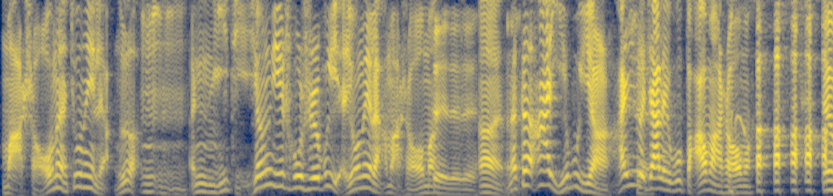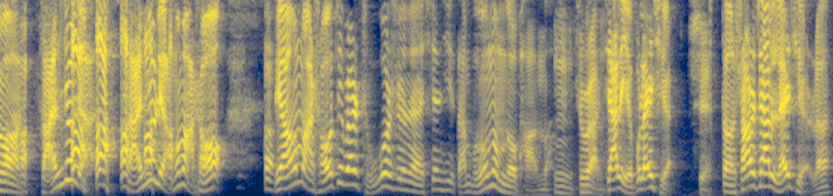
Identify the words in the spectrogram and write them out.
马勺呢就那两个。嗯嗯嗯你几星级厨师不也用那俩马勺嗯，吗？对对对，嗯、那跟阿姨不一样，阿姨搁家里不八个马勺吗？对吧？咱就俩，咱就两个马勺，两个马勺这边只不过是呢，先期咱不用那么多盘子，嗯是不是？嗯家里也不来且，是等啥时候家里来且了，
